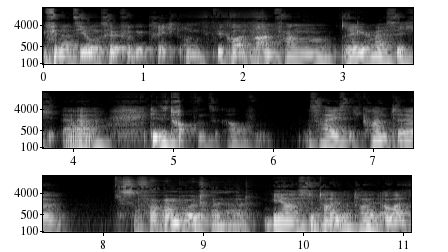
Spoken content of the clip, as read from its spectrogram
Finanzierungshilfe gekriegt und wir konnten anfangen, regelmäßig äh, diese Tropfen zu kaufen. Das heißt, ich konnte Das ist doch vollkommen überteuert. ja, ist total überteuert. Aber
